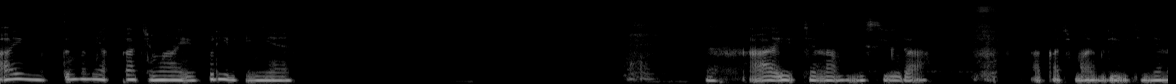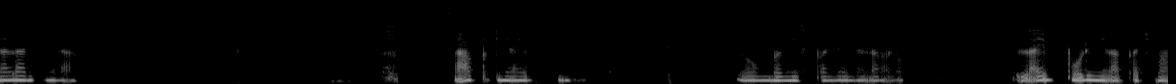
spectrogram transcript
ஹாய் முத்துமணி அக்காச்சிமா எப்படி இருக்கீங்க ஹாய் செல்லம் மிஸ் யூடா அக்காச்சிமா எப்படி இருக்கீங்க நல்லா இருக்கீங்களா சாப்பிட்டீங்களா ம், ரொம்ப மிஸ் பண்ணேன் நானும் லைவ் போடுவீங்களா அக்காச்சிமா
